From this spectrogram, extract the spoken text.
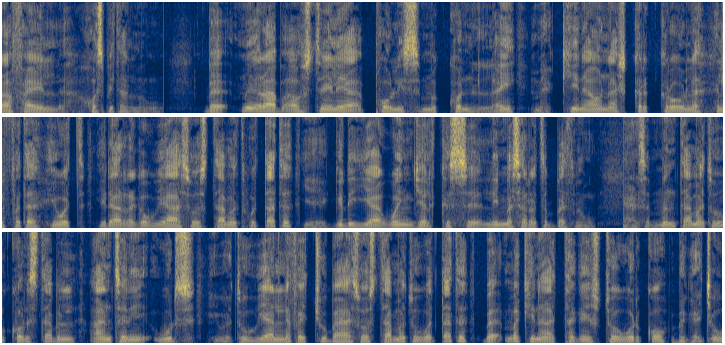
ራፋኤል ሆስፒታል ነው። በምዕራብ አውስትሬልያ ፖሊስ መኮንን ላይ መኪናውን አሽከርክሮ ለህልፈተ ሕይወት የዳረገው የ23 ዓመት ወጣት የግድያ ወንጀል ክስ ሊመሠረትበት ነው። የ28 ዓመቱ constable አንቶኒ ውድስ ሕይወቱ ያለፈችው በ23 ዓመቱ ወጣት በመኪና ተገጭቶ ወድቆ በገጪው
